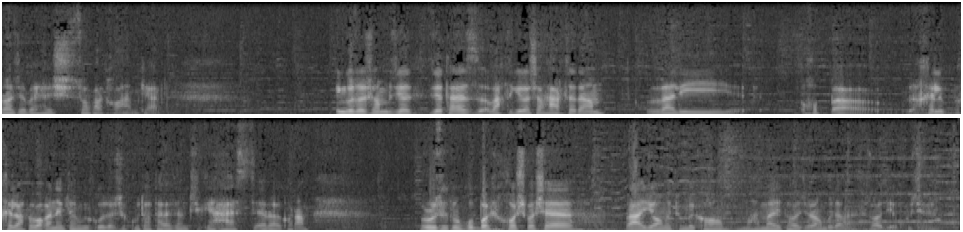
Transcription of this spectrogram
راجع بهش صحبت خواهم کرد. این گزارش هم زیاد زیادتر از وقتی که داشتم حرف زدم ولی خب خیلی خیلی وقت واقعا نمی‌تونم که گزارش کوتاهتر از چیزی که هست ارائه کنم. روزتون خوب باش خوش باشه. و ایامتون بکام محمد تاجران بودم از رادیو کوچه.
